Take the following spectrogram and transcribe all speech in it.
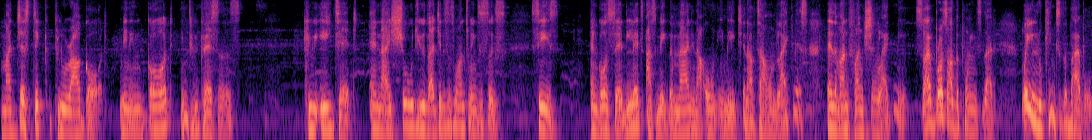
majestic plural God, meaning God in three persons, created. And I showed you that Genesis 1:26 says, and God said, Let us make the man in our own image and after our own likeness. Let the man function like me. So I brought out the points that when you look into the Bible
